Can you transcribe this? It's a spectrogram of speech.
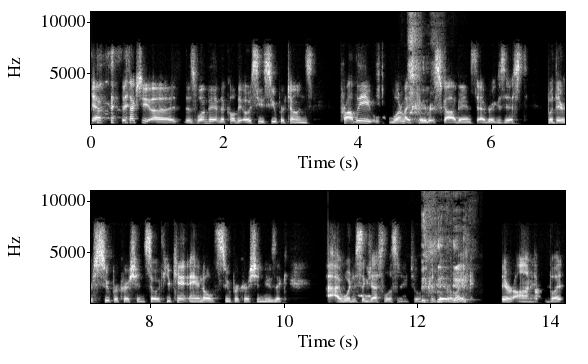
yeah there's actually uh there's one band they're called the O.C. Supertones probably one of my favorite ska bands to ever exist but they're super christian so if you can't handle super christian music i I wouldn't suggest listening to them because they were like they were on it but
